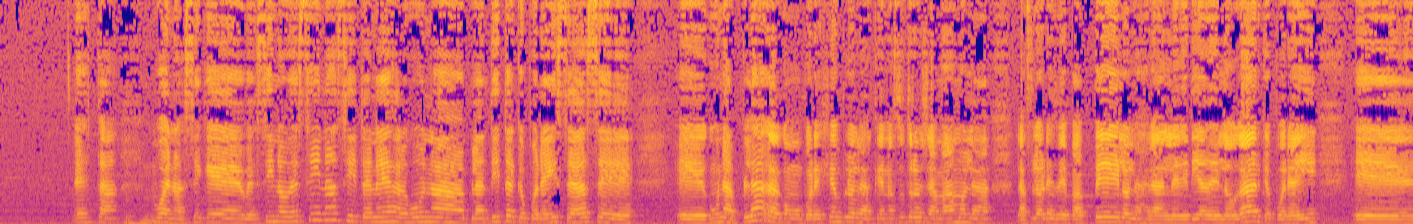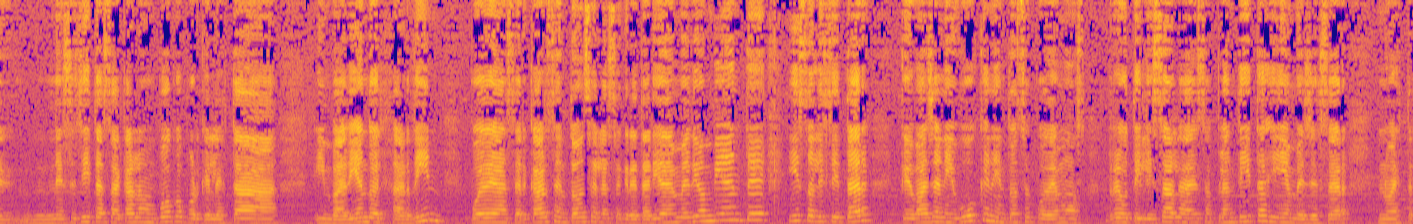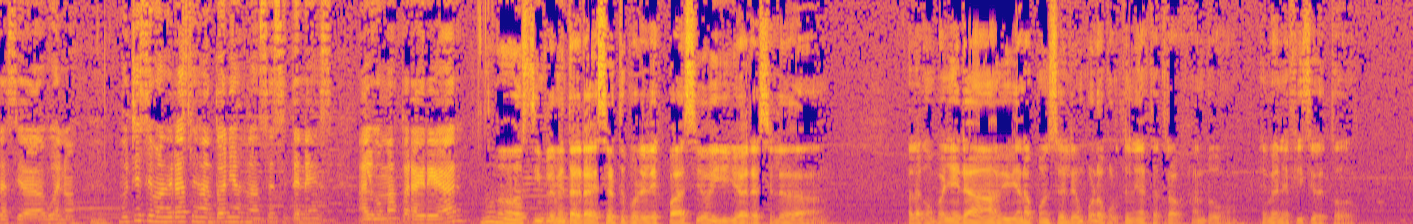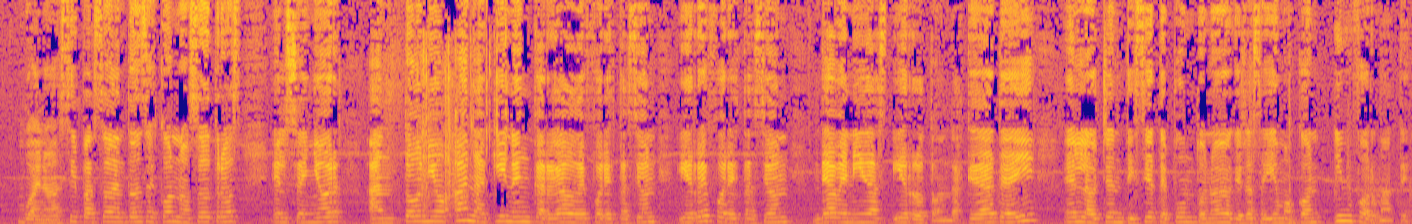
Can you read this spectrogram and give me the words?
Está. Bueno, así que vecino, vecina, si tenés alguna plantita que por ahí se hace eh, una plaga, como por ejemplo las que nosotros llamamos las flores de papel o la alegría del hogar, que por ahí eh, necesita sacarlos un poco porque le está invadiendo el jardín, puede acercarse entonces a la Secretaría de Medio Ambiente y solicitar que vayan y busquen y entonces podemos reutilizar las esas plantitas y embellecer nuestra ciudad. Bueno, muchísimas gracias Antonio, no sé si tenés algo más para agregar. No, no, simplemente agradecerte por el espacio y agradecerle a, a la compañera Viviana Ponce de León por la oportunidad de estar trabajando en beneficio de todos. Bueno, así pasó entonces con nosotros el señor Antonio Anaquín, encargado de forestación y reforestación de avenidas y rotondas. Quédate ahí en la 87.9 que ya seguimos con Informate.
